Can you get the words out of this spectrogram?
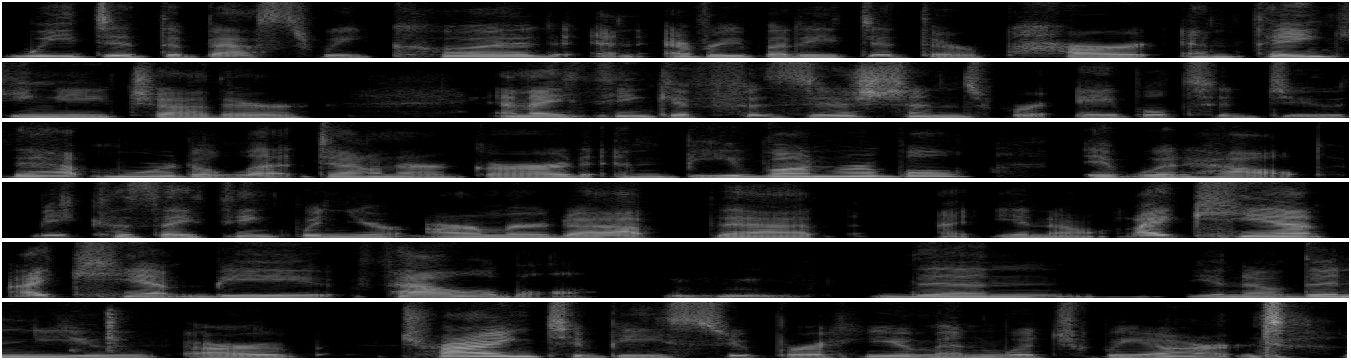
we did the best we could and everybody did their part and thanking each other and I think if physicians were able to do that more to let down our guard and be vulnerable, it would help because I think when you're armored up that you know, I can't I can't be fallible. Mm-hmm. Then, you know, then you are trying to be superhuman, which we aren't.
